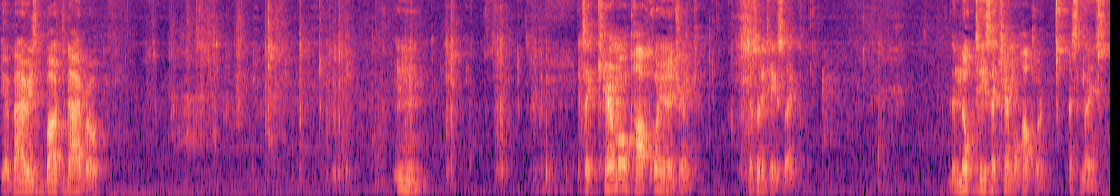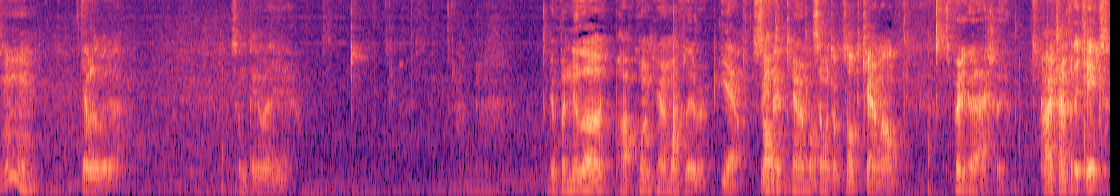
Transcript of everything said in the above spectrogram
Your battery's about to die, bro. It's like caramel popcorn in a drink. That's what it tastes like. The milk tastes like caramel popcorn. That's nice. Mmm. You have a little bit of something over there. Like a vanilla popcorn caramel flavor. Yeah. Salted nice. caramel. Salted, salted caramel. It's pretty good, actually. All right, time for the cakes.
